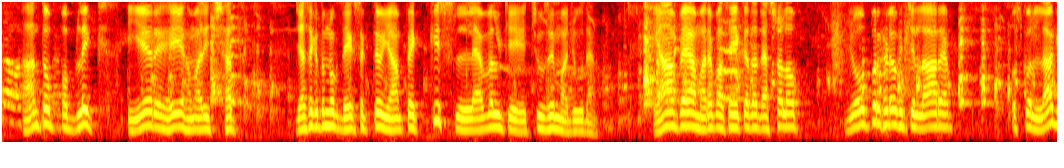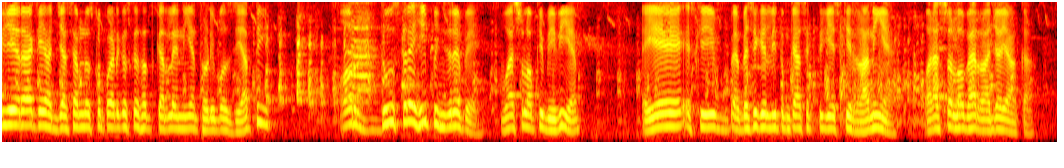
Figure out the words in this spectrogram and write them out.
हाँ तो पब्लिक ये रहे हमारी छत। जैसे कि तुम लोग देख सकते हो, यहाँ पे किस लेवल के चूज़े मौजूद हैं। यहाँ पे हमारे पास एक अदद एस्ट्रोलॉप जो ऊपर खड़े होकर चिल्ला रहा है। उसको लग ये रहा है कि जैसे हमने उसको पकड़ के उसके साथ कर लेनी है थोड़ी बहुत ज़्यादती और दूसरे ही पिंजरे पे, वो एस्ट्रोलॉप की बीवी है। ये इसकी बेसिकली तुम कह सकते हो ये इसकी रानी है। और एस्ट्रोलॉप है राजा यहाँ का।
